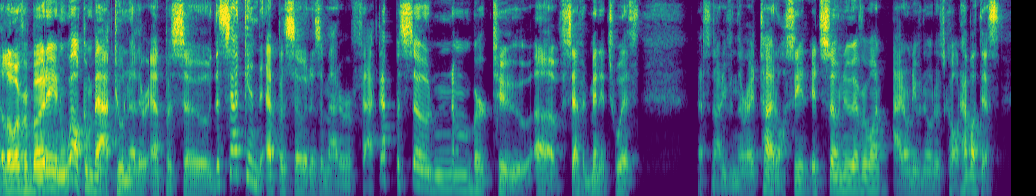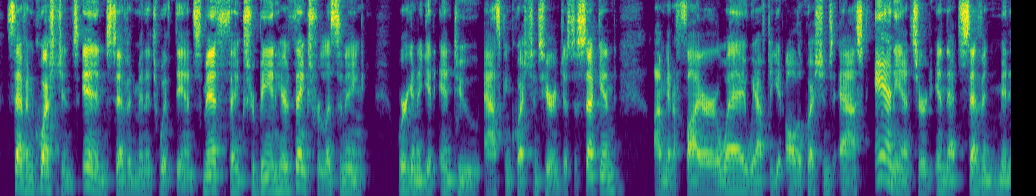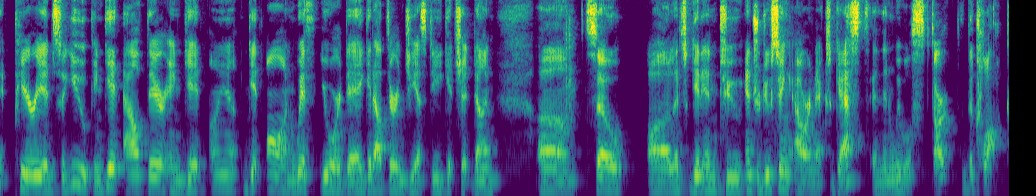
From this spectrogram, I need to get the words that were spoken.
Hello, everybody, and welcome back to another episode. The second episode, as a matter of fact, episode number two of Seven Minutes with. That's not even the right title. See, it's so new, everyone. I don't even know what it's called. How about this? Seven questions in seven minutes with Dan Smith. Thanks for being here. Thanks for listening. We're going to get into asking questions here in just a second. I'm going to fire away. We have to get all the questions asked and answered in that seven minute period so you can get out there and get on, get on with your day. Get out there in GSD, get shit done. Um, so uh, let's get into introducing our next guest and then we will start the clock.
